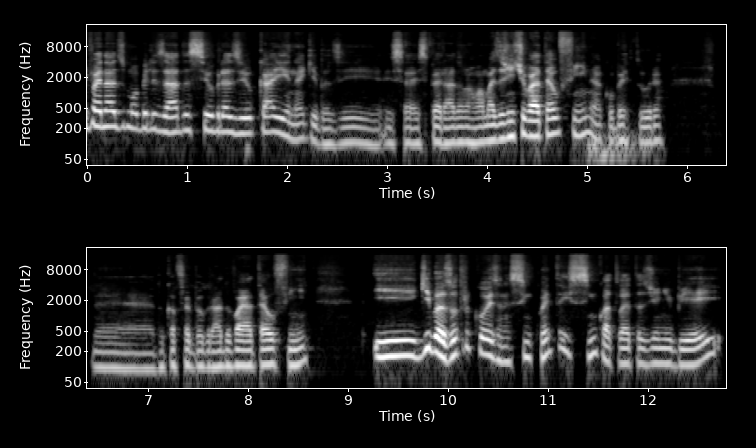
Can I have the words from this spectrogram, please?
E vai dar desmobilizada se o Brasil cair, né, Gibas? E isso é esperado normal. Mas a gente vai até o fim, né? A cobertura é, do Café Belgrado vai até o fim. E, Gibas, outra coisa, né? 55 atletas de NBA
